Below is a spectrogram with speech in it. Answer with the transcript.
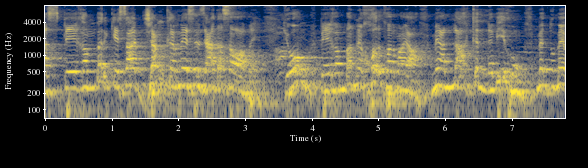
اس پیغمبر کے ساتھ جنگ کرنے سے زیادہ ثواب ہے۔ کیوں؟ پیغمبر نے خود فرمایا، میں اللہ کا نبی ہوں، میں تمہیں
